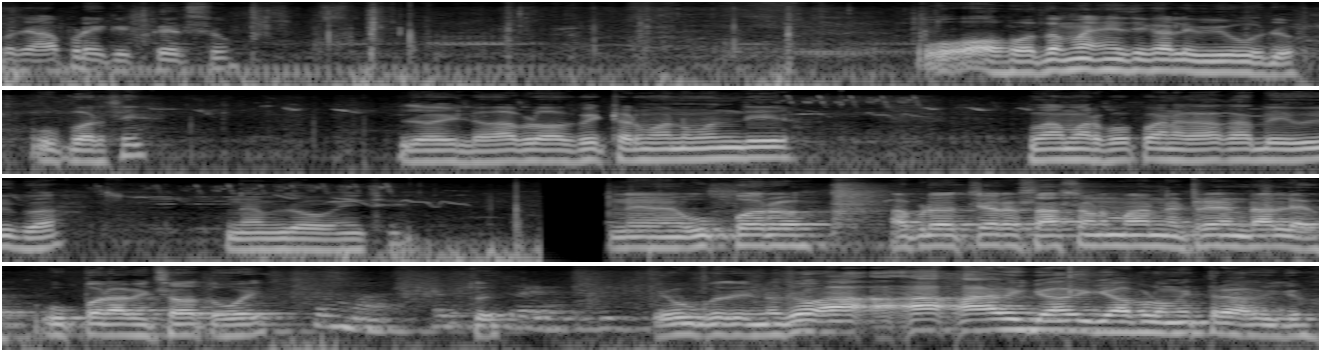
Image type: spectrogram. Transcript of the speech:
પછી આપણે કંઈક કરીશું. ઓહો, તમે અહીંથી ખાલી વ્યૂ જો ઉપરથી. જોઈ લો, આપણું આ વિઠ્ઠળમાનું મંદિર. વામાર પપ્પાના કાકા બે ઊભા. ને આમ જો અહીંથી. ને ઉપર આપણે અત્યારે સાસણમાં ને ટ્રેન ડાલે, ઉપર આવી છત હોય. તો એવું બધું ન જો, આ આ આવી ગયો આવી ગયો, આપણો મિત્ર આવી ગયો.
